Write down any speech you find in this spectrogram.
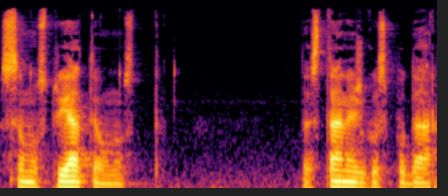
самостоятелност, да станеш господар.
